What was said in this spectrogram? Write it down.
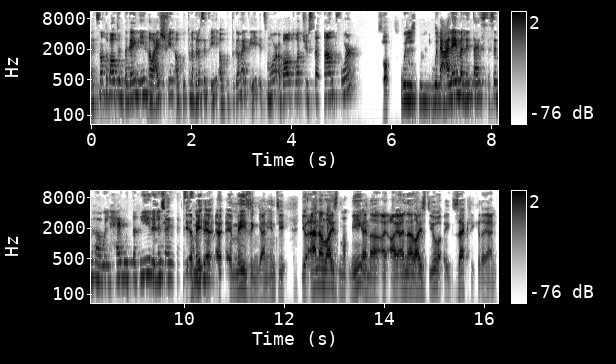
It's not about أنت جاي منين أو عايش فين أو كنت مدرسة إيه أو كنت جامعة إيه. It's more about what you stand for. بالظبط. وال وال- والعلامة اللي أنت عايز تسيبها والحاجة والتغيير اللي أنت عايز انت تعمله. amazing. يعني انت you analyzed me and I, I analyzed you exactly كده يعني.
